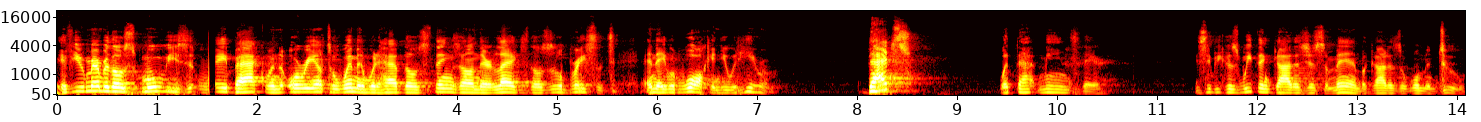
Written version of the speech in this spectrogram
if you remember those movies way back when the Oriental women would have those things on their legs, those little bracelets, and they would walk and you would hear them. That's what that means there. You see, because we think God is just a man, but God is a woman too.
